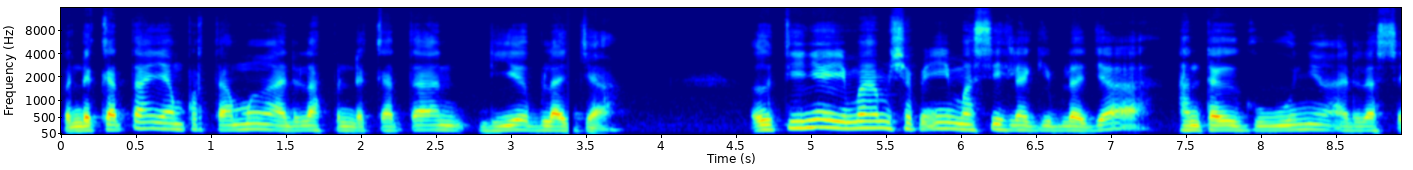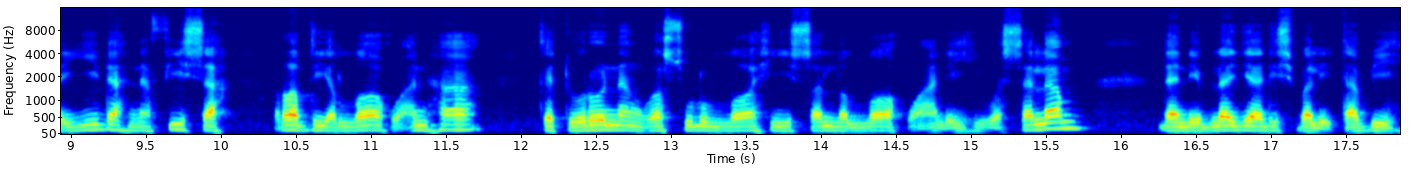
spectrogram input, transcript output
Pendekatan yang pertama adalah pendekatan dia belajar. Artinya Imam Syafi'i masih lagi belajar. Antara gurunya adalah Sayyidah Nafisah radhiyallahu anha keturunan Rasulullah sallallahu alaihi wasallam dan dia belajar di sebalik tabih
